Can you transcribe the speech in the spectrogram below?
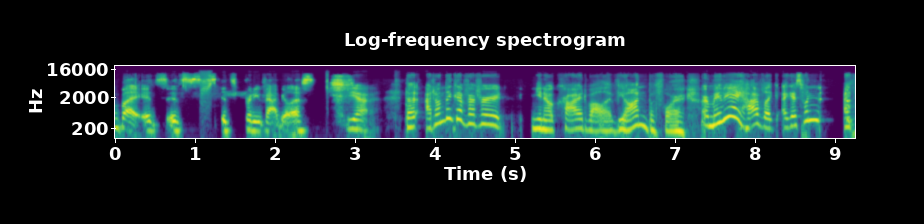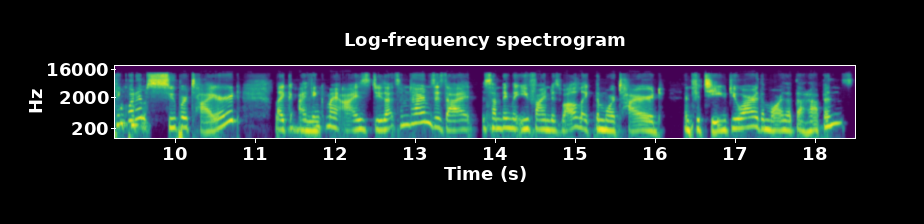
but it's it's it's pretty fabulous. Yeah. That i don't think i've ever you know cried while i've yawned before. Or maybe i have. Like i guess when I think when I'm super tired, like mm-hmm. I think my eyes do that sometimes. Is that something that you find as well? Like the more tired and fatigued you are, the more that that happens?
